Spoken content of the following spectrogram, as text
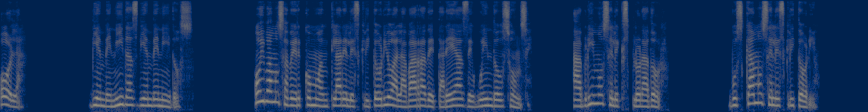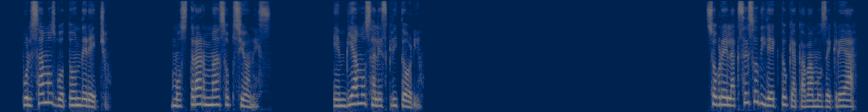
Hola. Bienvenidas, bienvenidos. Hoy vamos a ver cómo anclar el escritorio a la barra de tareas de Windows 11. Abrimos el explorador. Buscamos el escritorio. Pulsamos botón derecho. Mostrar más opciones. Enviamos al escritorio. Sobre el acceso directo que acabamos de crear,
